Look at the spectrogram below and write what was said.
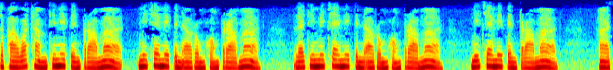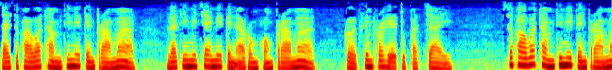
สภาวธรรมที่ไม่เป็นปรามาตไม่ใช่ไม่เป็นอารมณ์ของปรามาตและที่ไม่ใช่ไม่เป็นอารมณ์ของปรามาตไม่ใช่ไม่เป็นปรามาตอาศัยสภาวธรรมที่ไม่เป็นปรามาตและที่ไม่ใช่ไม่เป็นอารมณ์ของปรามาตเกิดขึ้นเพราะเหตุปัจจัย สภาวธรรมที่ไม่เป็นปราม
